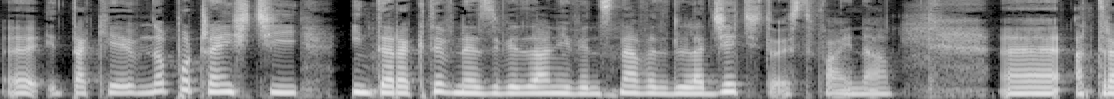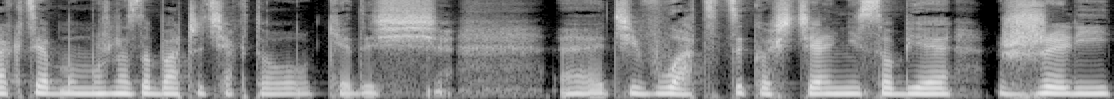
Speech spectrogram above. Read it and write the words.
e, takie, no po części interaktywne zwiedzanie, więc nawet dla dzieci to jest fajna e, atrakcja, bo można zobaczyć, jak to kiedyś ci władcy kościelni sobie żyli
